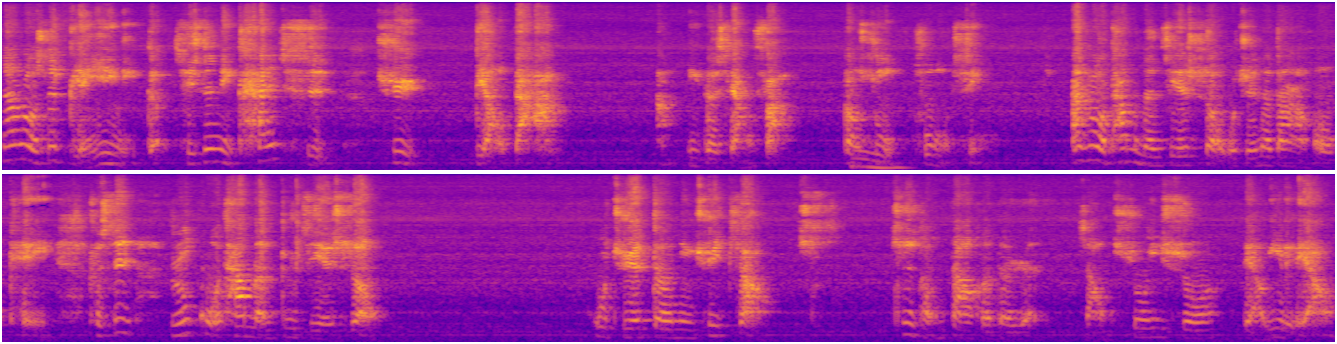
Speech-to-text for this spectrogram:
那如果是贬义你的，其实你开始去表达你的想法，告诉父母亲。那如果他们能接受，我觉得那当然 OK。可是如果他们不接受，我觉得你去找志同道合的人，找说一说，聊一聊。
